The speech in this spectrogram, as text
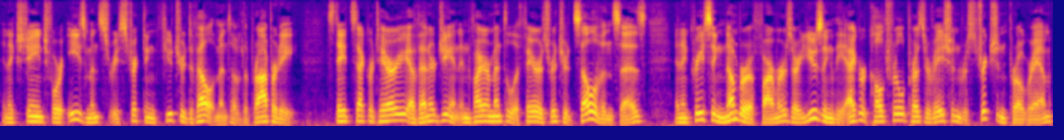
in exchange for easements restricting future development of the property. State Secretary of Energy and Environmental Affairs Richard Sullivan says an increasing number of farmers are using the Agricultural Preservation Restriction Program,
